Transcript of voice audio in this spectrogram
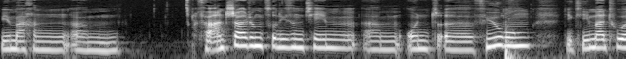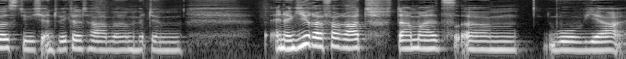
Wir machen ähm, Veranstaltungen zu diesen Themen ähm, und äh, Führung, die Klimatours, die ich entwickelt habe mit dem Energiereferat damals, ähm, wo wir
